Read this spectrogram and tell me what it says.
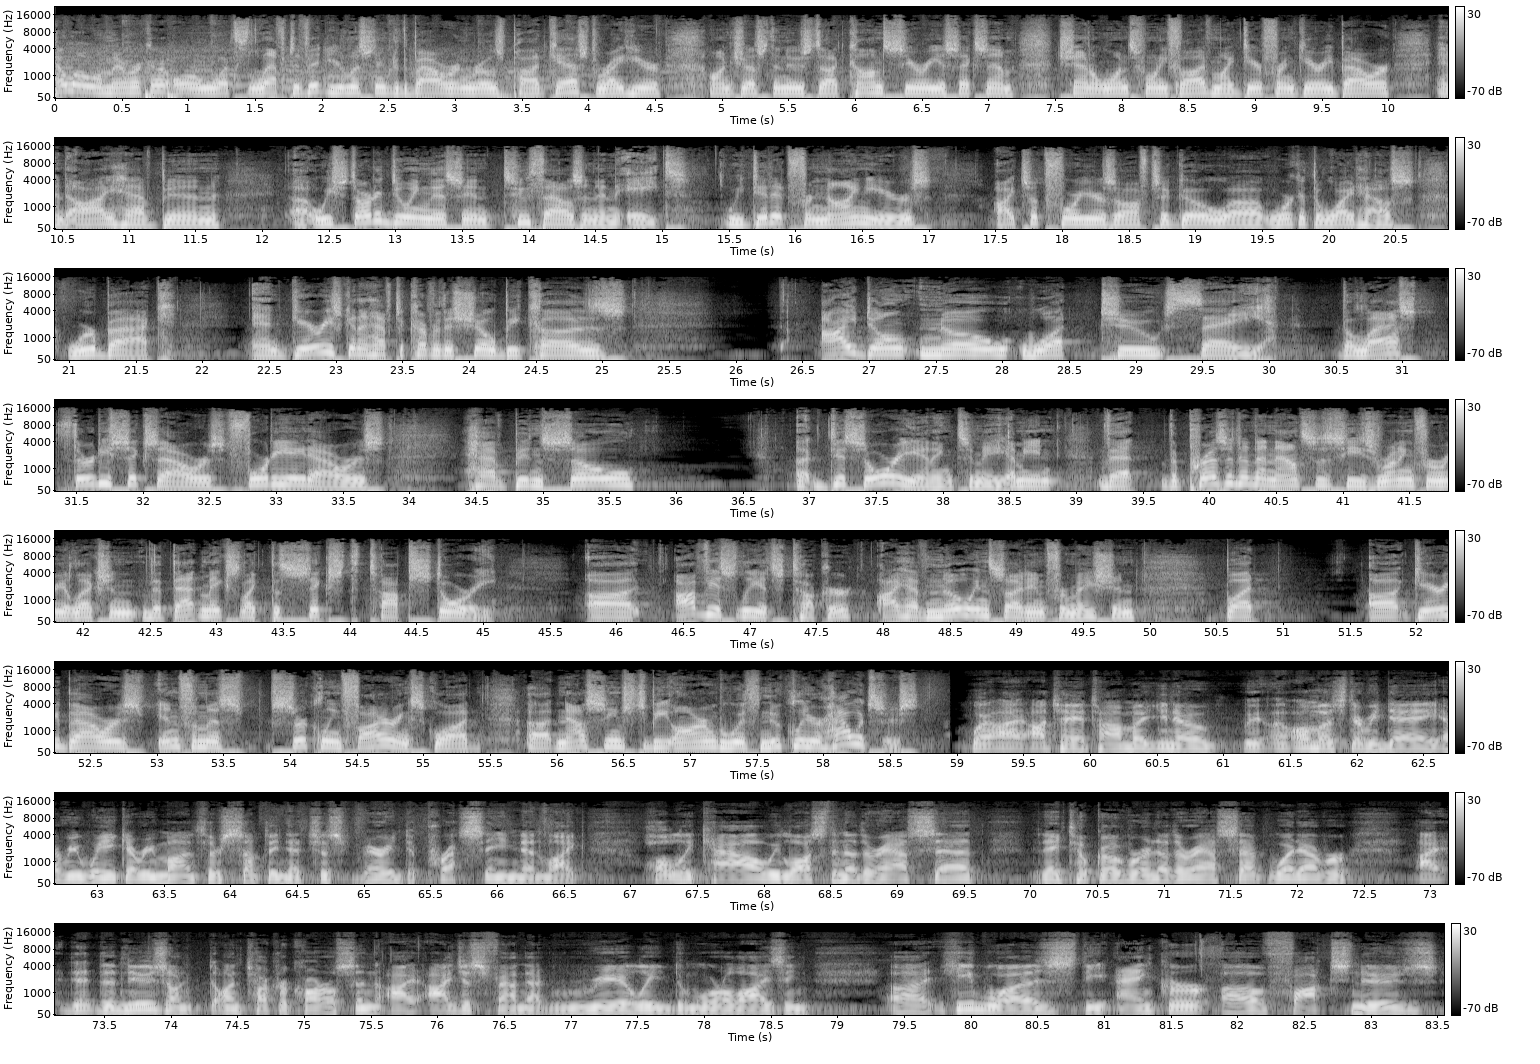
Hello, America, or what's left of it. You're listening to the Bauer and Rose podcast right here on justthenews.com, Sirius XM, channel 125. My dear friend Gary Bauer and I have been, uh, we started doing this in 2008. We did it for nine years. I took four years off to go uh, work at the White House. We're back, and Gary's going to have to cover this show because I don't know what to say. The last 36 hours, 48 hours have been so uh, disorienting to me. I mean, that the president announces he's running for reelection, that that makes like the sixth top story. Uh, obviously, it's Tucker. I have no inside information, but uh, Gary Bauer's infamous circling firing squad uh, now seems to be armed with nuclear howitzers. Well, I, will tell you, Tom, uh, you know, uh, almost every day, every week, every month, there's something that's just very depressing and like, holy cow, we lost another asset. They took over another asset, whatever. I, the, the news on, on Tucker Carlson, I, I just found that really demoralizing. Uh, he was the anchor of Fox News.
